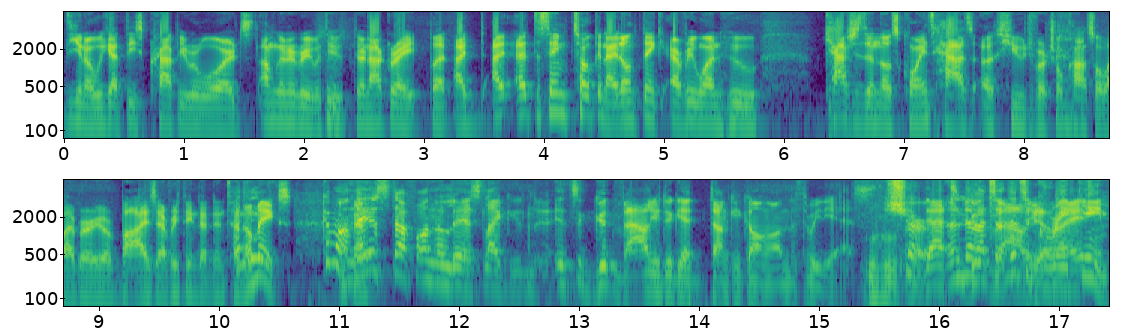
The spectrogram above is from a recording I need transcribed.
you know we got these crappy rewards. I'm going to agree with Hmm. you; they're not great, but I, I, at the same token, I don't think everyone who cashes in those coins has a huge virtual console library or buys everything that Nintendo makes. Come on, Okay. there's stuff on the list like it's a good value to get Donkey Kong on the 3DS. Mm-hmm. Sure, Like, that's a no, good that's, a, that's a great right? game.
